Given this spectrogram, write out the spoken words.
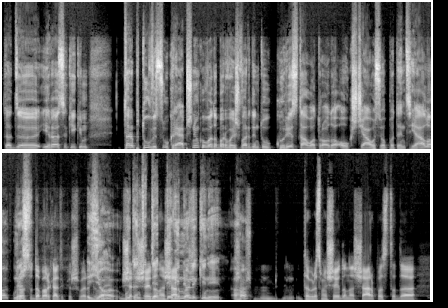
Tad uh, yra, sakykime, tarp tų visų krepšininkų, va dabar va išvardintų, kuris tau atrodo aukščiausio potencialo. Nes tu dabar ką tik išvardinai. Jo, būtent de, Šeidonas devyniolikiniai. Aha. Šarpas. Ta prasme, Šeidonas Šarpas, tada e,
